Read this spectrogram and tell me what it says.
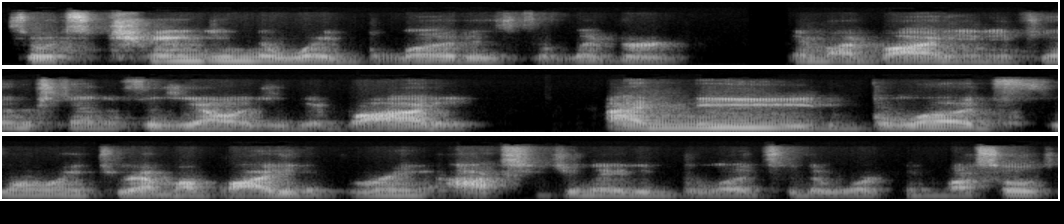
So it's changing the way blood is delivered in my body. And if you understand the physiology of the body, I need blood flowing throughout my body to bring oxygenated blood to the working muscles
